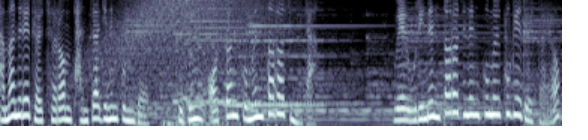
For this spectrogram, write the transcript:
밤하늘의 별처럼 반짝이는 꿈들, 그중 어떤 꿈은 떨어집니다. 왜 우리는 떨어지는 꿈을 꾸게 될까요?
